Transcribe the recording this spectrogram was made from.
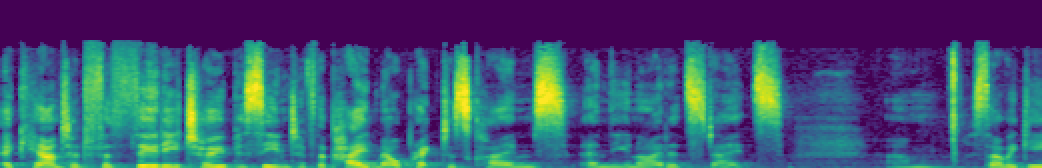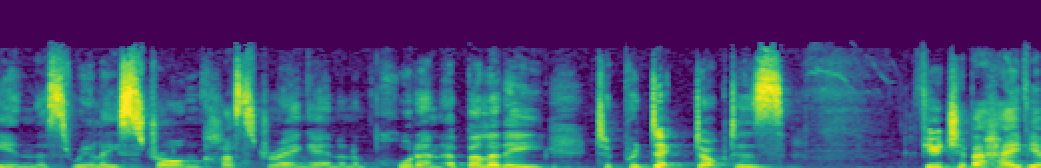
accounted for 32% of the paid malpractice claims in the United States. Um, so, again, this really strong clustering and an important ability to predict doctors' future behaviour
